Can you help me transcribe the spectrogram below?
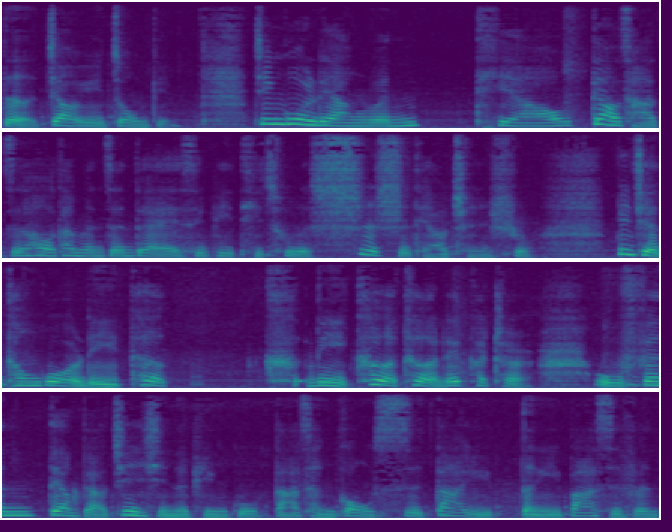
的教育重点。经过两轮调调查之后，他们针对 ACP 提出了四十条陈述，并且通过里特。克里克特 （Likert） 五分量表进行的评估，达成共识大于等于八十分，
